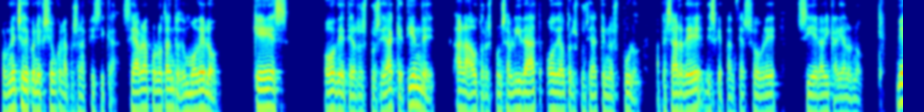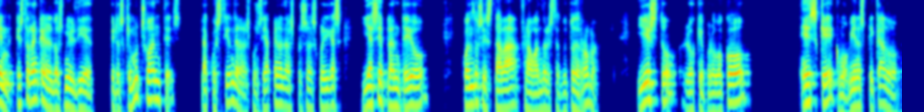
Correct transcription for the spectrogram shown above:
por un hecho de conexión con la persona física. Se habla, por lo tanto, de un modelo que es o de responsabilidad que tiende a la autorresponsabilidad o de autorresponsabilidad que no es puro, a pesar de discrepancias sobre si era vicarial o no. Bien, esto arranca en el 2010, pero es que mucho antes la cuestión de la responsabilidad penal de las personas jurídicas ya se planteó cuando se estaba fraguando el Estatuto de Roma. Y esto lo que provocó es que, como bien ha explicado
